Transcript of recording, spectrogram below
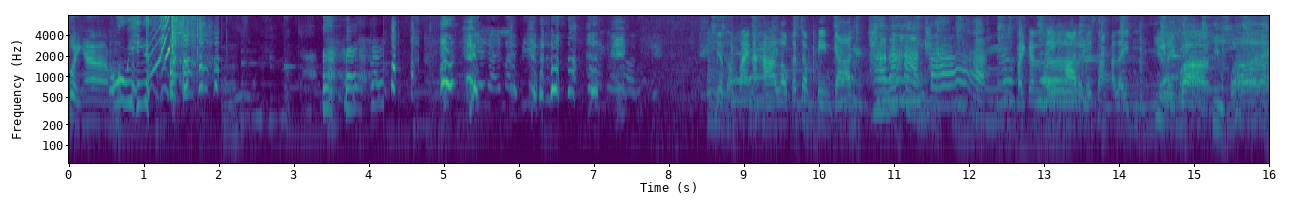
สวยงามโอ้ย ยังไงล่ะนี่เดี๋ยวต่อไปนะคะ เราก็จะเป็นการทานอาหารค่ะไปกันไปเลยค่ะเดี๋ยวไปสั่งอะไรดีมีอะไรบ้างหิวมาก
